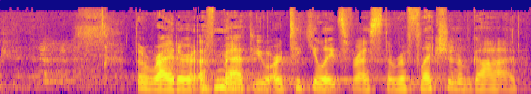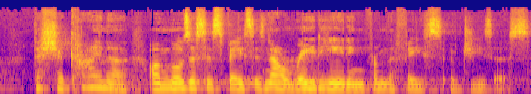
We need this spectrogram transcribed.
the writer of Matthew articulates for us the reflection of God The Shekinah on Moses' face is now radiating from the face of Jesus.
